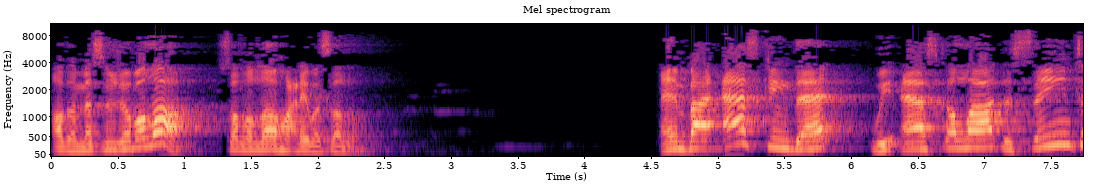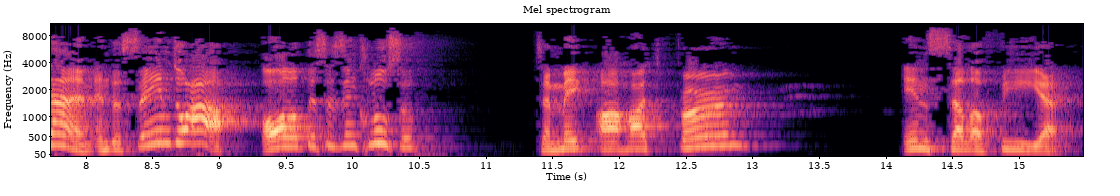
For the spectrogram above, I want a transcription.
of the messenger of Allah sallallahu alaihi wasallam. And by asking that, we ask Allah at the same time, in the same dua, all of this is inclusive, to make our hearts firm in Salafiyah.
